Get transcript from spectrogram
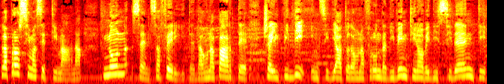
la prossima settimana, non senza ferite. Da una parte c'è il PD, insidiato da una fronda di 29 dissidenti,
